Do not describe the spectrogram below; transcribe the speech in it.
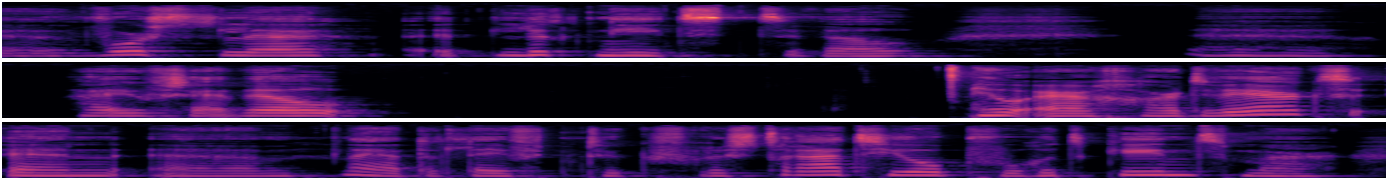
uh, worstelen. Het lukt niet, terwijl uh, hij of zij wel heel erg hard werkt. En uh, nou ja, dat levert natuurlijk frustratie op voor het kind, maar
